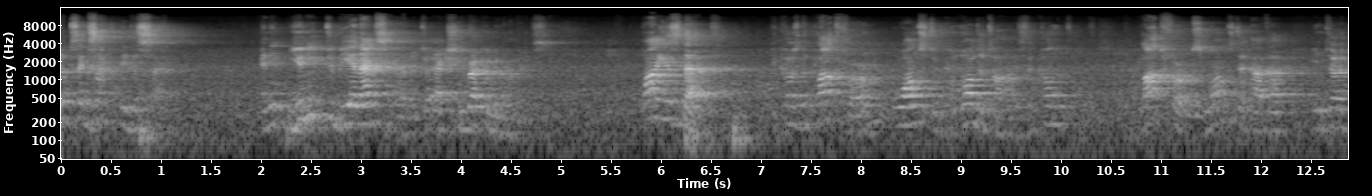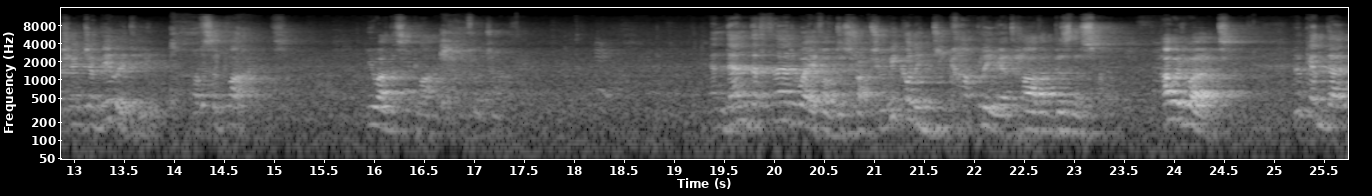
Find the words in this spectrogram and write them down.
looks exactly the same. And you need to be an expert to actually recognize. Why is that? Because the platform wants to commoditize the content. Platforms wants to have an interchangeability of suppliers. You are the supplier, unfortunately. And then the third wave of disruption, we call it decoupling at Harvard Business School. How it works. Look at that.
